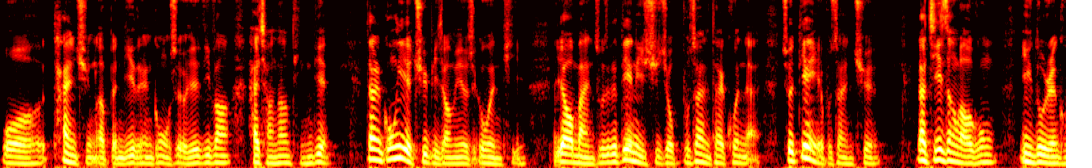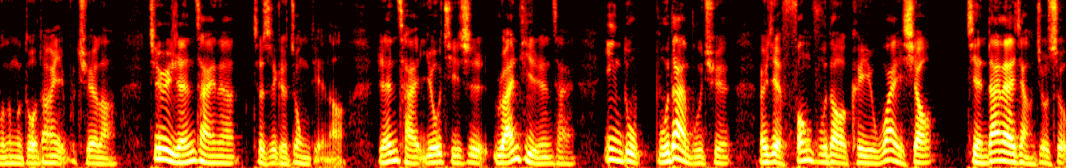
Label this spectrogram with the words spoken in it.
我探寻了本地的人跟我说，有些地方还常常停电，但是工业区比较没有这个问题，要满足这个电力需求不算是太困难，所以电也不算缺。那基层劳工，印度人口那么多，当然也不缺了。至于人才呢，这是一个重点啊！人才，尤其是软体人才，印度不但不缺，而且丰富到可以外销。简单来讲，就是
